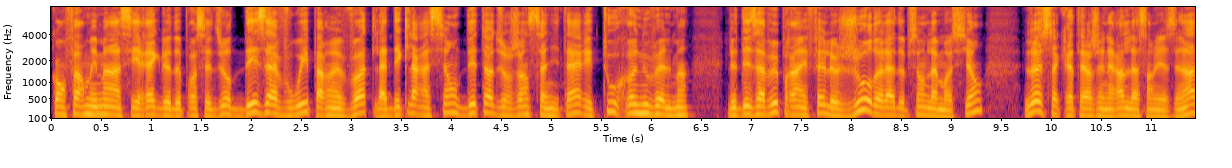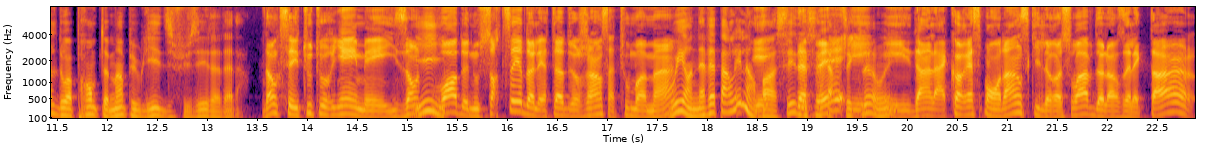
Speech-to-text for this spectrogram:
conformément à ses règles de procédure, désavouer par un vote la déclaration d'état d'urgence sanitaire et tout renouvellement. Le désaveu prend effet le jour de l'adoption de la motion. Le secrétaire général de l'Assemblée nationale doit promptement publier et diffuser. Da, da, da. Donc, c'est tout ou rien, mais ils ont le pouvoir de nous sortir de l'état d'urgence à tout moment. Oui, on avait parlé l'an passé de cet article-là. Et, Oui. et dans la correspondance qu'ils reçoivent de leurs électeurs,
